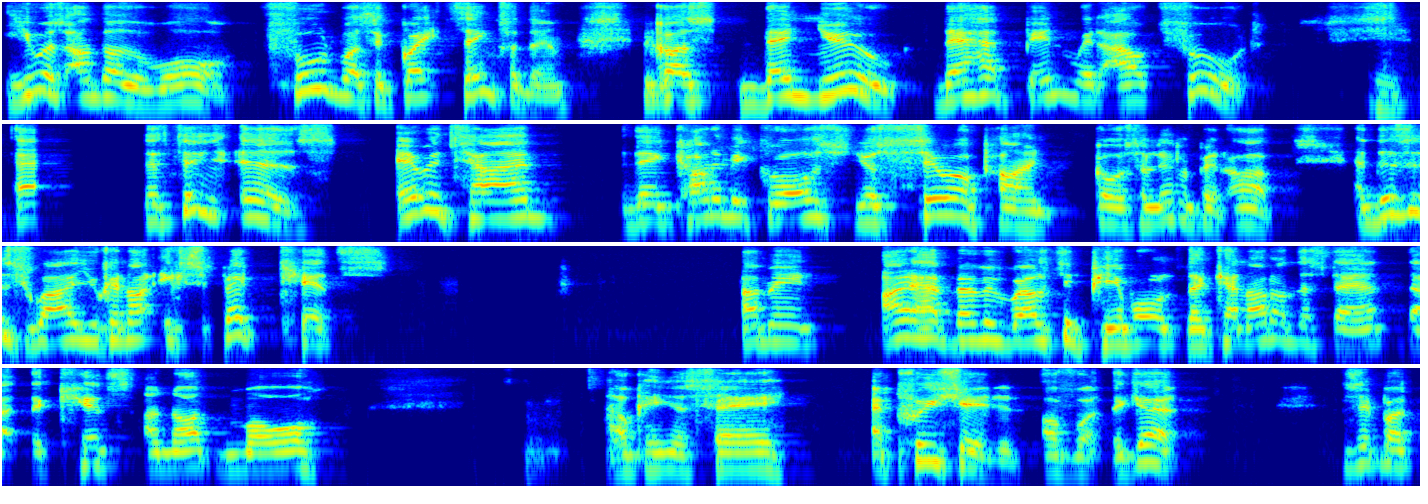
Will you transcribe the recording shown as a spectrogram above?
he was under the war. Food was a great thing for them because they knew they had been without food. Mm. And the thing is, every time the economy grows, your zero point goes a little bit up. And this is why you cannot expect kids. I mean, I have very wealthy people that cannot understand that the kids are not more, how can you say, appreciated of what they get. I say, but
